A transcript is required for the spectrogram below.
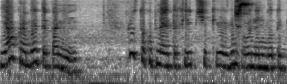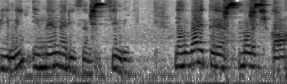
Як робити памін? Просто купляєте хлібчики, він повинен бути білий і не нарізаний, цілий. Наливаєте молочка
